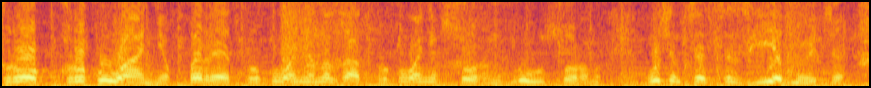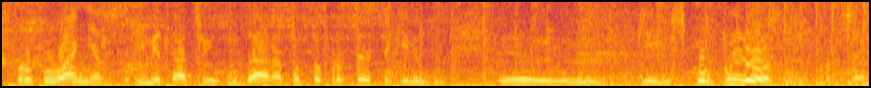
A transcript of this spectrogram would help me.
крок, крокування вперед, крокування назад, крокування в сторону, в другу сторону. Потім це все з'єднується, крокування з імітацією удара. Тобто процес такий він такий скрупульозний процес.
